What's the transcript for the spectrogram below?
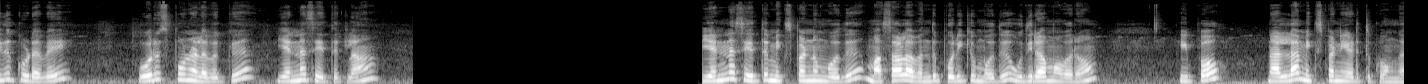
இது கூடவே ஒரு ஸ்பூன் அளவுக்கு எண்ணெய் சேர்த்துக்கலாம். எண்ணெய் சேர்த்து மிக்ஸ் பண்ணும்போது மசாலா வந்து பொரிக்கும் போது உதிராமல் வரும். இப்போது நல்லா மிக்ஸ் பண்ணி எடுத்துக்கோங்க.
